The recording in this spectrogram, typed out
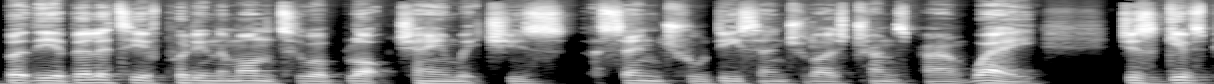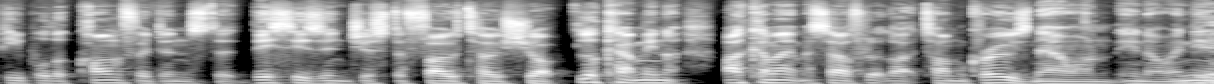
But the ability of putting them onto a blockchain, which is a central, decentralized, transparent way, just gives people the confidence that this isn't just a Photoshop. Look, I mean, I can make myself look like Tom Cruise now on, you know, on Yeah.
